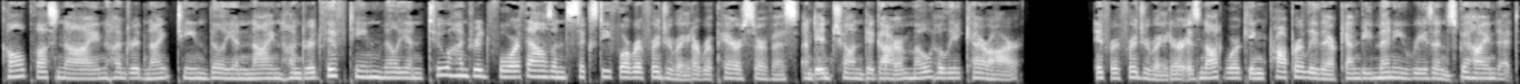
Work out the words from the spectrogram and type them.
Call plus 919 billion 915 million 204,060 for refrigerator repair service and in Chandigarh Mohali Kharar. If refrigerator is not working properly there can be many reasons behind it.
